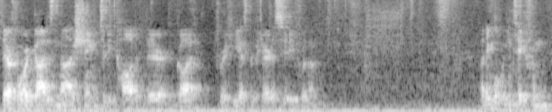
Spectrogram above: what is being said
Therefore, God is not ashamed to be called their God, for he has prepared a city for them. I think what we can take from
